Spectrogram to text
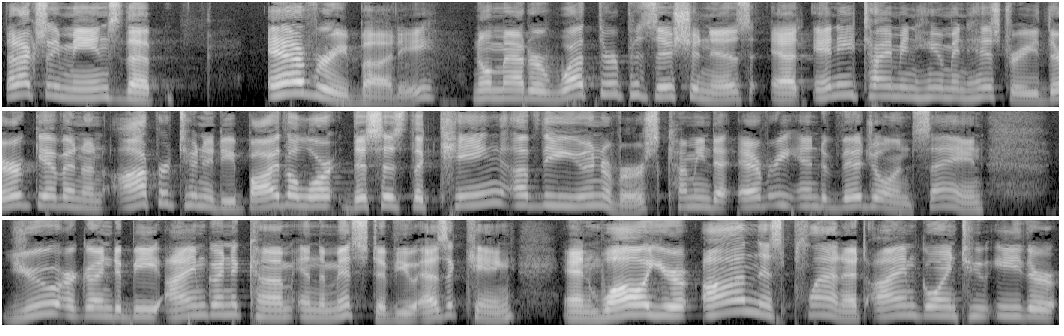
That actually means that everybody no matter what their position is at any time in human history, they're given an opportunity by the Lord. This is the King of the universe coming to every individual and saying, You are going to be, I am going to come in the midst of you as a king. And while you're on this planet, I am going to either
